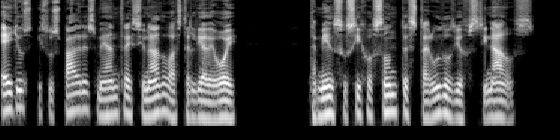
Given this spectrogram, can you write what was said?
Ellos y sus padres me han traicionado hasta el día de hoy. También sus hijos son testarudos y obstinados.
